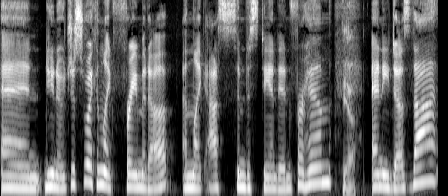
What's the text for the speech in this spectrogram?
And, you know, just so I can like frame it up and like asks him to stand in for him. Yeah. And he does that.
